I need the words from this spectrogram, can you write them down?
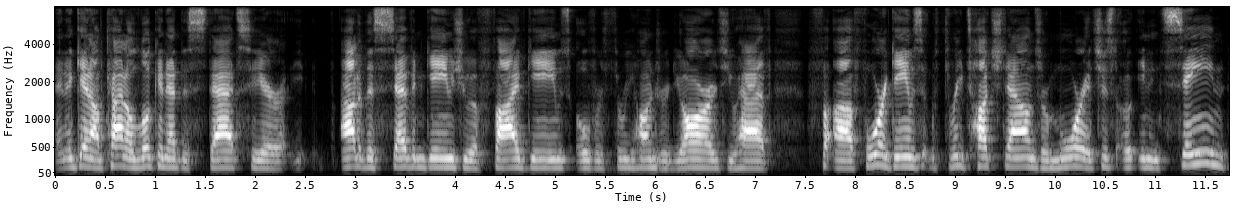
And again, I'm kind of looking at the stats here. Out of the seven games, you have five games over 300 yards. You have uh, four games with three touchdowns or more. It's just an insane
